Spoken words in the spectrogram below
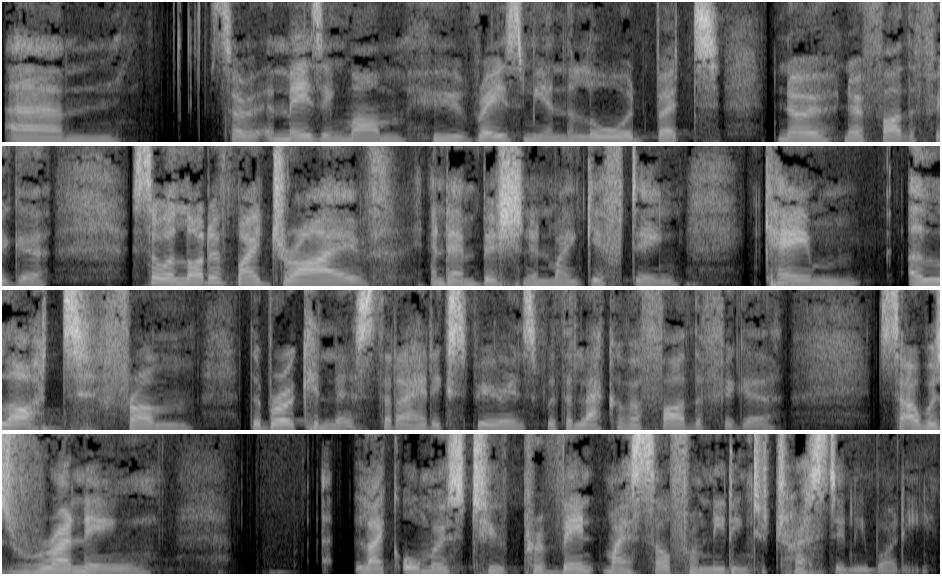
Um, so amazing mom who raised me in the Lord, but no, no father figure. So a lot of my drive and ambition and my gifting came a lot from the brokenness that I had experienced with the lack of a father figure. So I was running like almost to prevent myself from needing to trust anybody.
